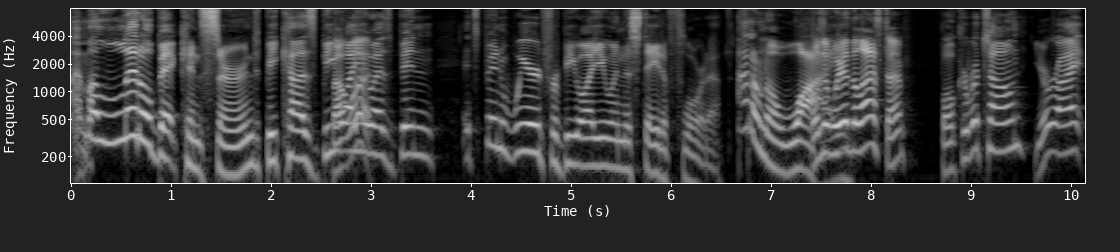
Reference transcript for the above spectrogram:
I'm a little bit concerned because BYU has been it's been weird for BYU in the state of Florida. I don't know why. Wasn't weird the last time. Boca Raton, you're right.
